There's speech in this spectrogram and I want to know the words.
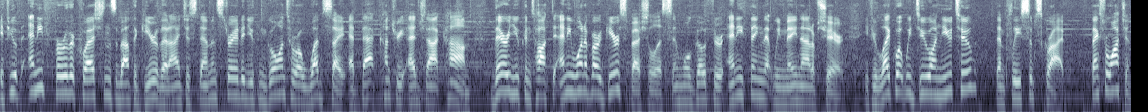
If you have any further questions about the gear that I just demonstrated, you can go onto our website at backcountryedge.com. There you can talk to any one of our gear specialists and we'll go through anything that we may not have shared. If you like what we do on YouTube, then please subscribe. Thanks for watching.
